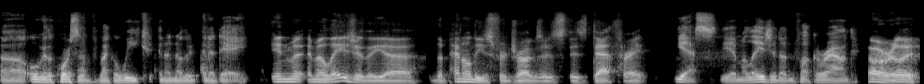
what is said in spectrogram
uh, over the course of like a week and another in a day. In, in Malaysia, the uh, the penalties for drugs is is death, right? Yes, yeah, Malaysia doesn't fuck around. Oh, really?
